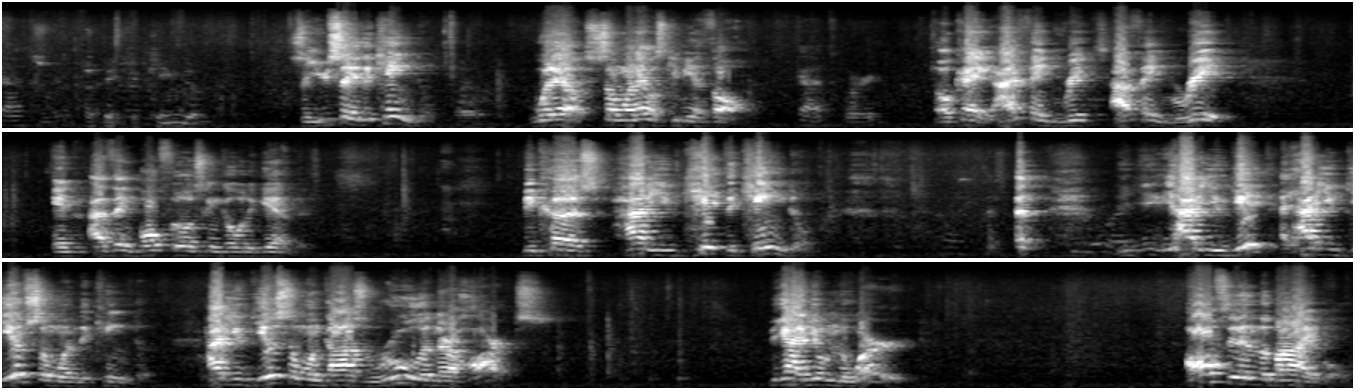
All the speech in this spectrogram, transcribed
I think the kingdom. So you say the kingdom. What else? Someone else give me a thought. God's word. Okay, I think Rick, I think Rick, and I think both of those can go together. Because how do you get the kingdom? How do you get? How do you give someone the kingdom? How do you give someone God's rule in their hearts? You got to give them the word. Often in the Bible,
